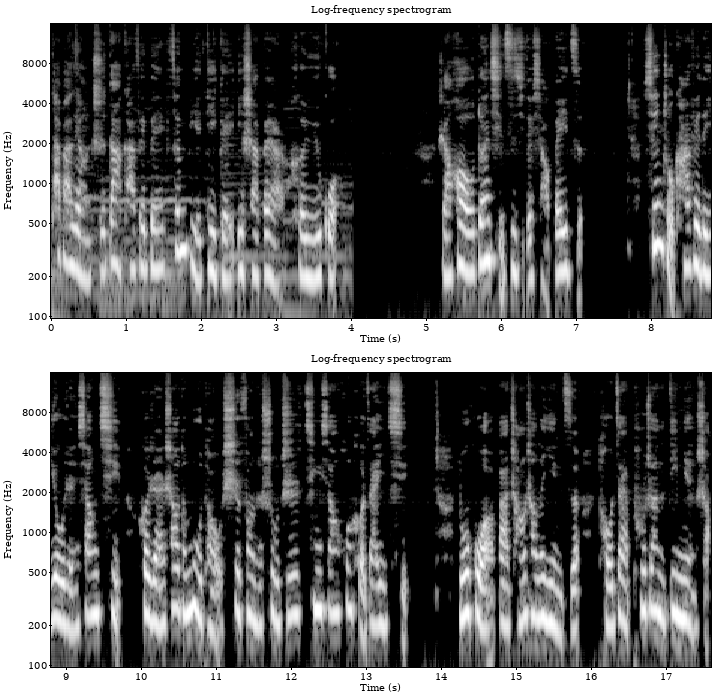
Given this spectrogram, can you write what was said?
他把两只大咖啡杯分别递给伊莎贝尔和雨果，然后端起自己的小杯子。新煮咖啡的诱人香气和燃烧的木头释放的树枝清香混合在一起。炉火把长长的影子投在铺砖的地面上，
